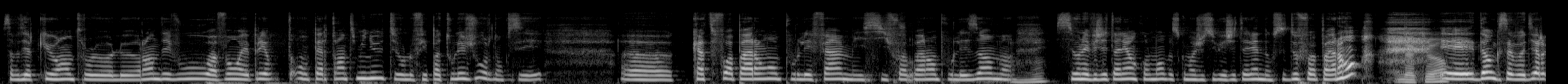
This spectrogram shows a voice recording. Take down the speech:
Ça veut dire qu'entre le, le rendez-vous avant et après, on perd 30 minutes et on ne le fait pas tous les jours. Donc c'est euh, 4 fois par an pour les femmes et 6 fois par an pour les hommes. Mhm. Si on est végétarien, encore moins, parce que moi je suis végétarienne, donc c'est deux fois par an. D'accord. Et donc ça veut dire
